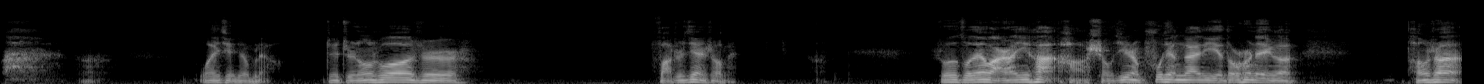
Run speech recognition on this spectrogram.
啊。我也解决不了，这只能说是法制建设呗。说昨天晚上一看，哈，手机上铺天盖地都是那个唐山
